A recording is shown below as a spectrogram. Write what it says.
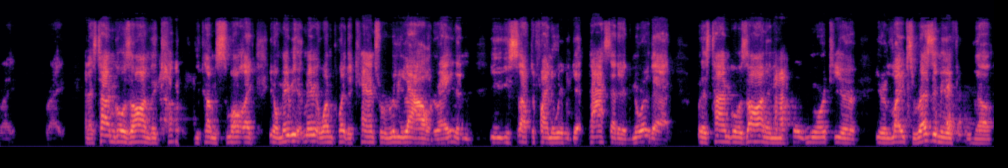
Right, right. And as time goes on, the camp become small. Like you know, maybe maybe at one point the cans were really loud, right? And you, you still have to find a way to get past that and ignore that. But as time goes on and you more to your your life's resume, if you will,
